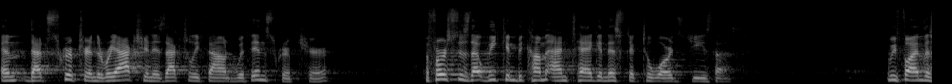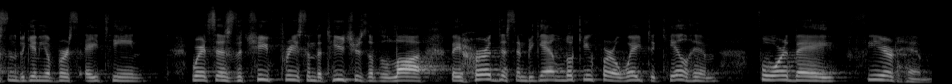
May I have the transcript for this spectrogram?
And that scripture, and the reaction is actually found within scripture. The first is that we can become antagonistic towards Jesus. We find this in the beginning of verse 18, where it says, The chief priests and the teachers of the law, they heard this and began looking for a way to kill him, for they feared him.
